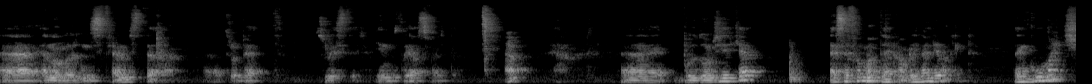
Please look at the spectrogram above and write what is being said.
Eh, en av Nordens fremste eh, trompetsolister innenfor jazzfeltet. Ja. Eh, Bodø domkirke. Jeg ser for meg at det kan bli veldig vakkert. Det er en god match.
